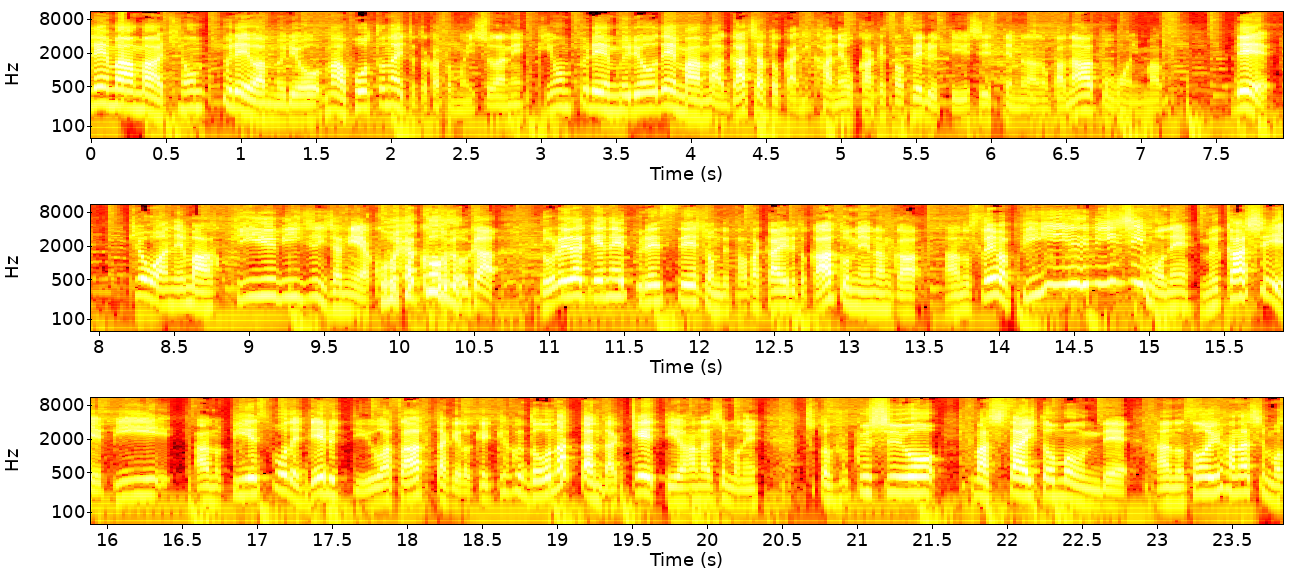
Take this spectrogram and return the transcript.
で、まあまあ、基本プレイは無料。まあ、フォートナイトとかとも一緒だね。基本プレイ無料で、まあまあ、ガチャとかに金をかけさせるっていうシステムなのかなと思います。で、今日はね、まあ、PUBG じゃねえや、荒野行動がどれだけね、プレイステーションで戦えるとか、あとね、なんか、あの、そういえば PUBG もね、昔、P、あの、PS4 で出るっていう噂あったけど、結局どうなったんだっけっていう話もね、ちょっと復習を、まあ、したいと思うんで、あの、そういう話も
